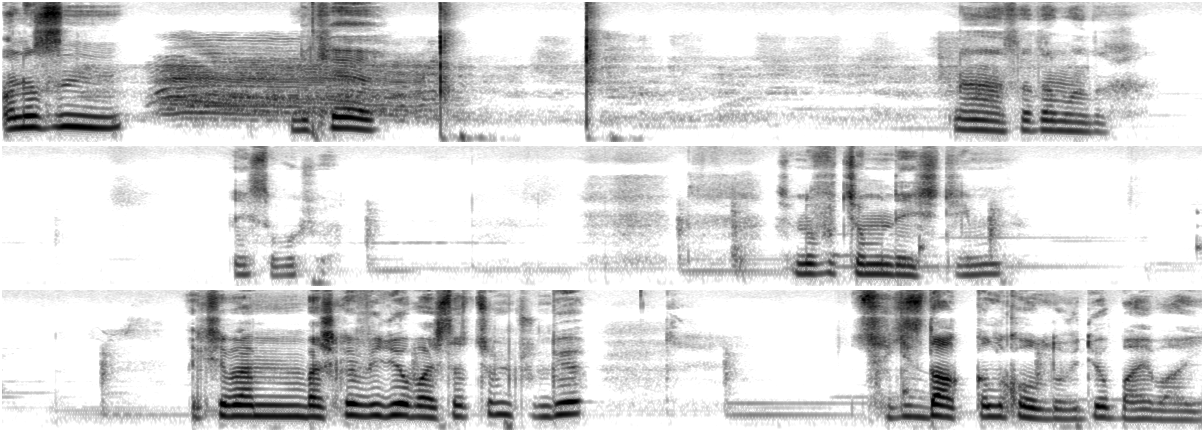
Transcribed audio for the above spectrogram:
Anasının... Nike. Ha satamadık. Neyse boş. Şimdi fırçamı değiştireyim. İşte ben başka video başlatacağım çünkü 8 dakikalık oldu video. Bay bay.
